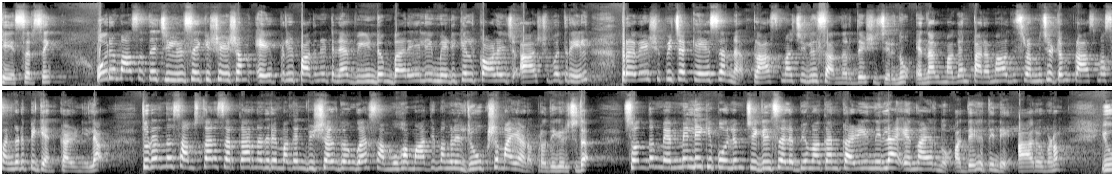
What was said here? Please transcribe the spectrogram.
കേസർ സിംഗ്. ഒരു മാസത്തെ ചികിത്സയ്ക്ക് ശേഷം ഏപ്രിൽ പതിനെട്ടിന് വീണ്ടും ബറേലി മെഡിക്കൽ കോളേജ് ആശുപത്രിയിൽ പ്രവേശിപ്പിച്ച കേസറിന് പ്ലാസ്മ ചികിത്സ നിർദ്ദേശിച്ചിരുന്നു. എന്നാൽ മകൻ പരമാവധി ശ്രമിച്ചിട്ടും പ്ലാസ്മ സംഘടിപ്പിക്കാൻ കഴിഞ്ഞില്ല. തുടർന്ന് സംസ്ഥാന സർക്കാരിനെതിരെ മകൻ വിശാൽ ഗംഗ്വാർ സമൂഹ മാധ്യമങ്ങളിൽ രൂക്ഷമായാണ് പ്രതികരിച്ചത്. സ്വന്തം എം എൽ എക്ക് പോലും ചികിത്സ ലഭ്യമാക്കാൻ കഴിയുന്നില്ല എന്നായിരുന്നു അദ്ദേഹത്തിന്റെ ആരോപണം. യു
